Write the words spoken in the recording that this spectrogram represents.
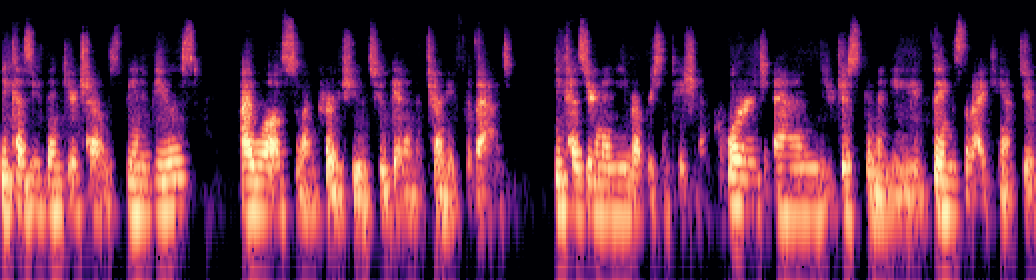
because you think your child is being abused, I will also encourage you to get an attorney for that because you're going to need representation in court and you're just going to need things that I can't do.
